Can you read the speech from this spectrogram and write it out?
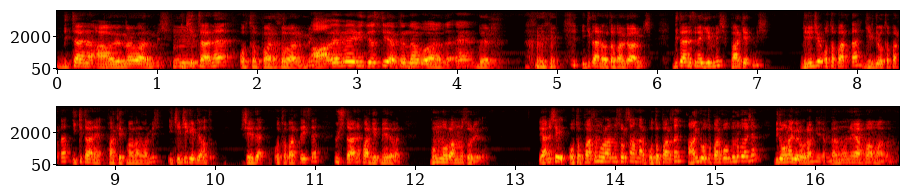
bir tane AVM varmış. İki tane otoparkı varmış. AVM videosu yakında bu arada. He? Dur. iki tane otoparkı varmış. Bir tanesine girmiş, park etmiş. Birinci otoparkta, girdiği otoparkta iki tane park etme alanı varmış. İkinci girdiği ot- şeyde otoparkta ise üç tane park etme yeri var. Bunun oranını soruyordu. Yani şey otoparkın oranını sorsan anlar. Otoparkın hangi otopark olduğunu bulacak. Bir de ona göre oranlayacağım. Ben onu yapamadım.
